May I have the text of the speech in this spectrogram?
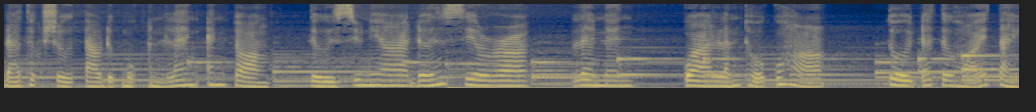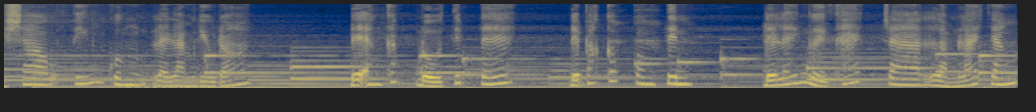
đã thực sự tạo được một hành lang an toàn từ Sunia đến Sierra Leone qua lãnh thổ của họ. Tôi đã tự hỏi tại sao phiến quân lại làm điều đó. Để ăn cắp đồ tiếp tế, để bắt cóc con tin, để lấy người khác ra làm lá chắn.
